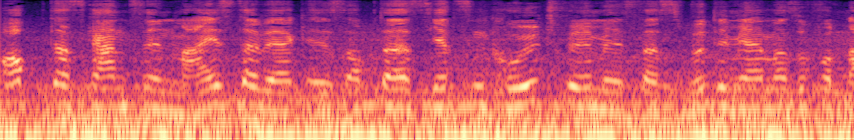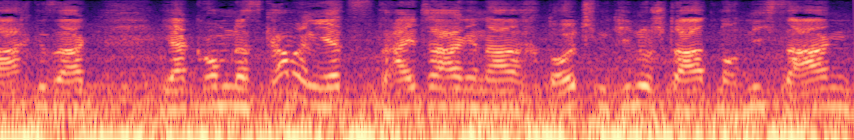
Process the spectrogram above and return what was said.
Ob das Ganze ein Meisterwerk ist, ob das jetzt ein Kultfilm ist, das wird ihm ja immer sofort nachgesagt. Ja komm, das kann man jetzt drei Tage nach deutschem Kinostart noch nicht sagen.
